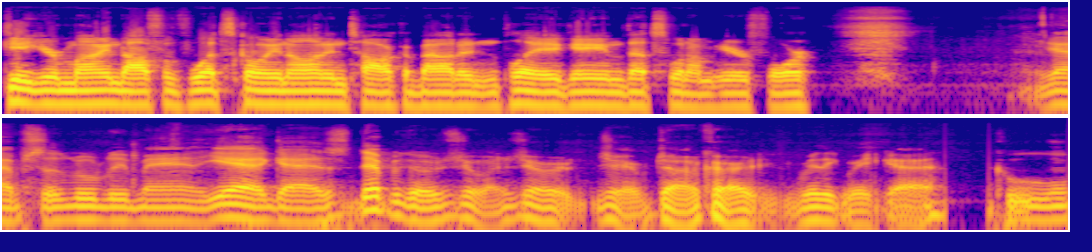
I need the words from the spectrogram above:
get your mind off of what's going on and talk about it and play a game, that's what I'm here for. Absolutely, man. Yeah, guys, definitely go join Jared, Jared Darkheart. Really great guy. Cool.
